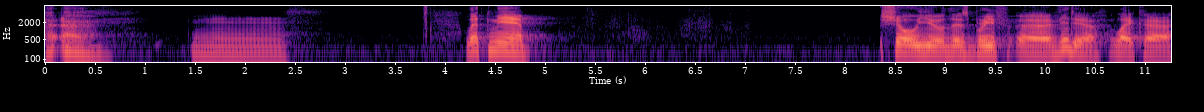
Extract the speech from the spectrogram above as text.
mm. Let me show you this brief uh, video, like uh,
